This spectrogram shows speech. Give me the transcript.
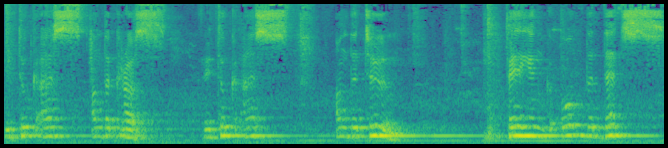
He took us on the cross. He took us on the tomb, paying all the debts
